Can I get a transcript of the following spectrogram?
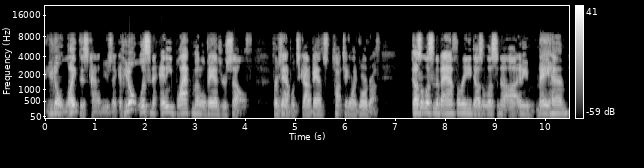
you don't like this kind of music. If you don't listen to any black metal bands yourself, for example, it's got a band taking like Gorgoroth doesn't listen to Bathory, doesn't listen to uh, any Mayhem,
